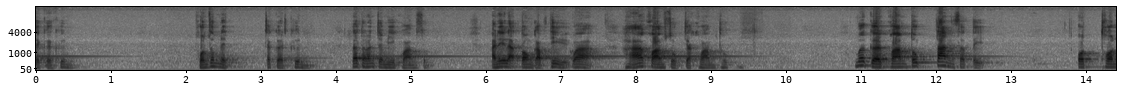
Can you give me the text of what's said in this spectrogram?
จะเกิดขึ้น ผลสำเร็จจะเกิดขึ้น แล้วตอนนั้นจะมีความสุข อันนี้แหละตรงกับที่ว่าหาความสุขจากความทุกข์ เมื่อเกิดความทุกข์ตั้งสติ อดทน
